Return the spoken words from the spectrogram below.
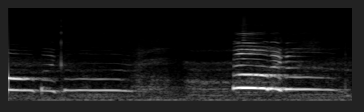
Oh my god. Oh my god.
